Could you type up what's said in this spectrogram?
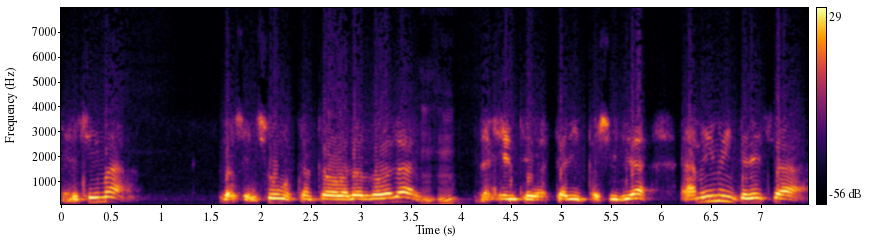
encima los insumos están todo a valor dólar, la gente va a estar en posibilidad. A mí me interesa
